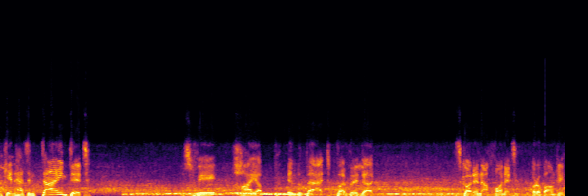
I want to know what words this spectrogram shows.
Again, hasn't timed it. It's way high up in the bat, but it's got enough on it for a boundary.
